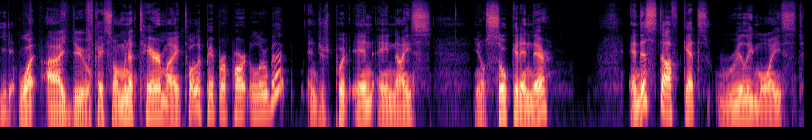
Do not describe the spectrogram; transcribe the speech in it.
eat it. What I do, okay, so I'm to tear my toilet paper apart a little bit and just put in a nice, you know, soak it in there. And this stuff gets really moist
